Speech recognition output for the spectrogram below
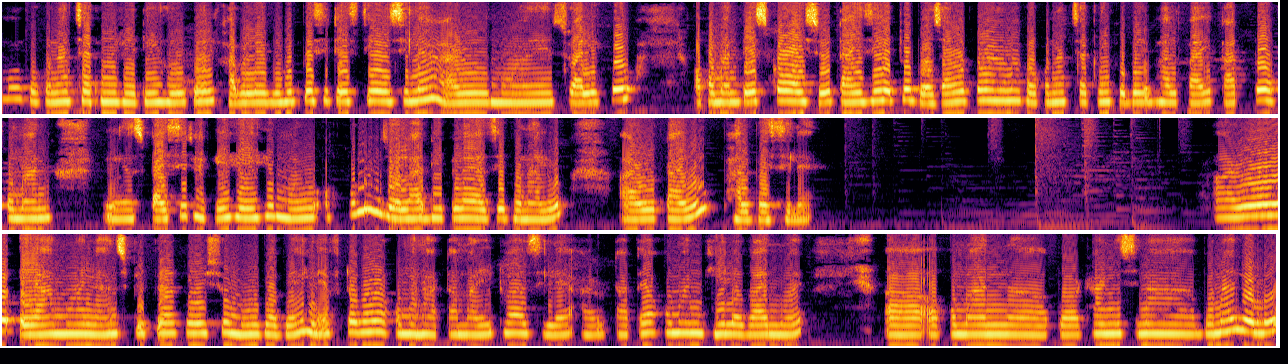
মোৰ কোকোনাট চাটনি ৰেডি হৈ গ'ল। খাবলৈ বহুত বেছি টেষ্টি হৈছিলে আৰু মই ছোৱালীকো অকণমান টেষ্ট কৰাইছোঁ। তাই যিহেতু বজাৰৰ পৰা অনা কোকোনাট চাটনি খুবেই ভাল পায় তাততো অকণমান স্পাইচি থাকে। সেয়েহে ময়ো অকণমান জ্বলা দি পেলাই আজি বনালোঁ আৰু তাইও ভাল পাইছিলে। আৰু এয়া মই লাঞ্চ প্ৰিপেয়াৰ কৰিছোঁ মোৰ বাবে। লেফ্ট অভাৰ অকণমান আটা মাৰি থোৱা আছিলে আৰু তাতে অকণমান ঘি লগাই মই অকণমান পৰঠাৰ নিচিনা বনাই ল'লোঁ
